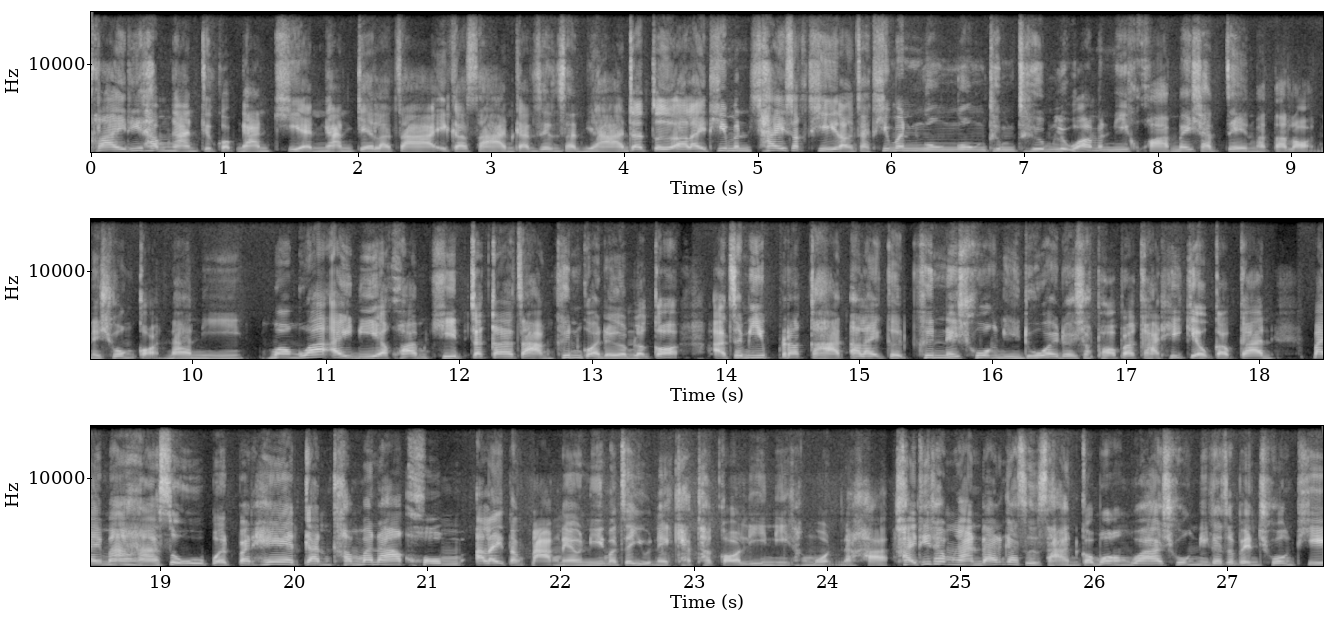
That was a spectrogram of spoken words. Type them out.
ใครที่ทำงานเกี่ยวกับงานเขียนงานเจรจา เอกสารการเซ็นสัญญา จะเจออะไรที่มันใช่สักทีหลังจากที่มันงงงๆทึมๆหรือว่ามันมีความไม่ชัดเจนมาตลอดในช่วงก่อนหน้านี้ มองว่าไอเดียความคิดจะกระจ่างขึ้นกว่าเดิม แล้วก็อาจจะมีประกาศอะไรเกิดขึ้นในช่วงนี้ด้วย โดยเฉพาะประกาศที่เกี่ยวกับการไปมาหาสู่เปิดประเทศ การคมนาคมอะไรต่างๆ แนวนี้มันจะอยู่ในแคตตากรีนี้ทั้งหมดนะคะ ใครที่ทำงานด้านการสื่อสารก็มองว่าช่วงนี้ก็จะเป็นช่วงที่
